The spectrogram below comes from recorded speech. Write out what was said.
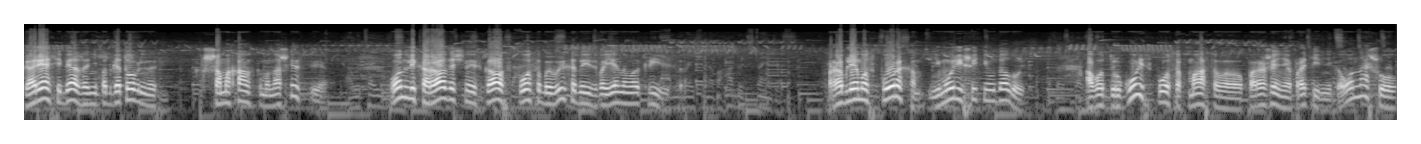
Горя себя за неподготовленность к шамаханскому нашествию, он лихорадочно искал способы выхода из военного кризиса. Проблему с порохом ему решить не удалось. А вот другой способ массового поражения противника он нашел.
